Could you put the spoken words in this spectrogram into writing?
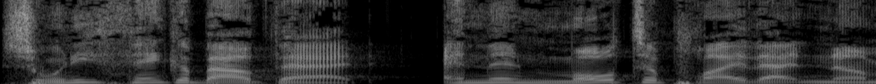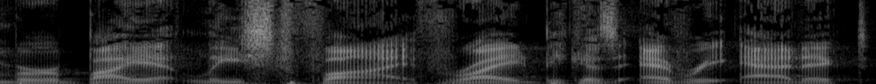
So when you think about that, and then multiply that number by at least five, right? Because every addict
